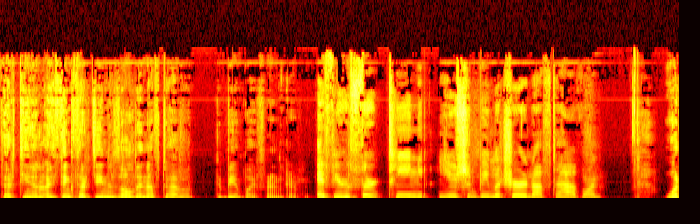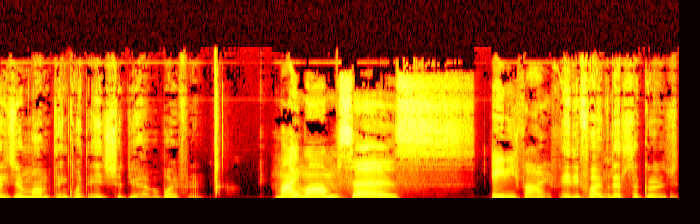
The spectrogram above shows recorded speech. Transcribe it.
13 and I think 13 is old enough to have a to be a boyfriend girlfriend. If you're 13, you should be mature enough to have one. What does your mom think? What age should you have a boyfriend? My mom says 85. 85. That's the grudge.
